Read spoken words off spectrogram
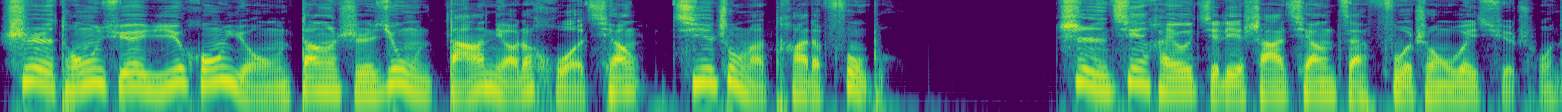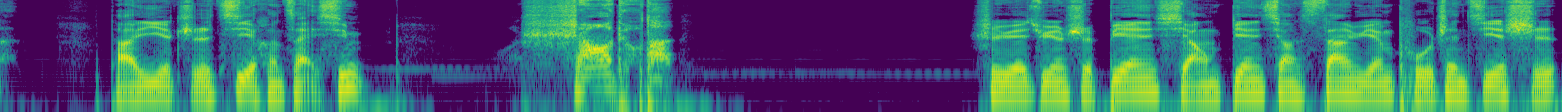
是同学于洪勇当时用打鸟的火枪击中了他的腹部，至今还有几粒沙枪在腹中未取出呢。他一直记恨在心，我杀掉他。石月军是边想边向三元浦镇疾驰，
